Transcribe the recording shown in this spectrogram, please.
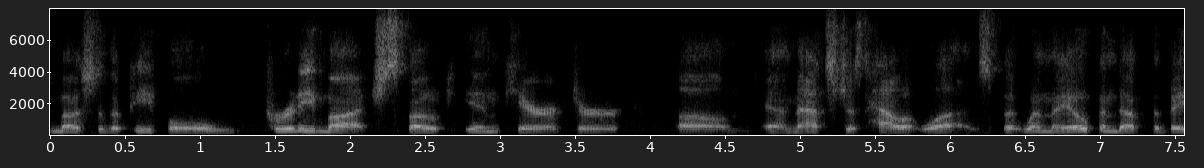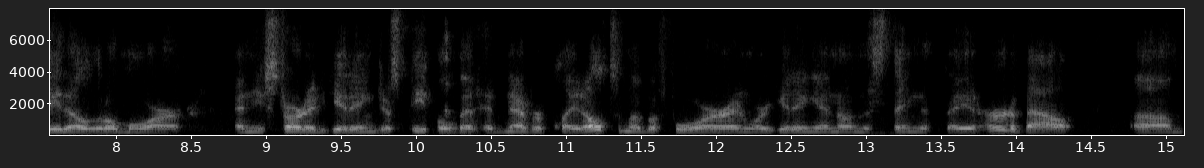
Most of the people pretty much spoke in character, um, and that's just how it was. But when they opened up the beta a little more, and you started getting just people that had never played Ultima before and were getting in on this thing that they had heard about, um,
